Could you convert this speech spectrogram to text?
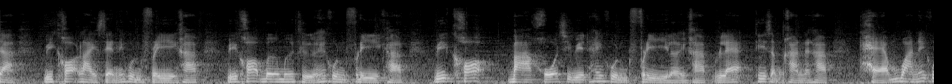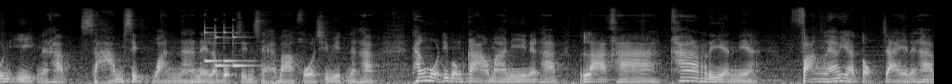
จะวิเคราะห์ลายเซ็นให้คุณฟรีครับ วิเคราะห์เบอร์มือถือให้คุณฟรีครับ วิเคราะห์บาร์โค้ดชีวิตให้คุณฟรีเลยครับ และที่สำคัญนะครับ แถมวันให้คุณอีกนะครับ30 วันนะในระบบสินแสบาร์โค้ดชีวิตนะครับ ทั้งหมดที่ผมกล่าวมานี้นะครับ ราคาค่าเรียนเนี่ย ฟังแล้วอย่าตกใจนะครับ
